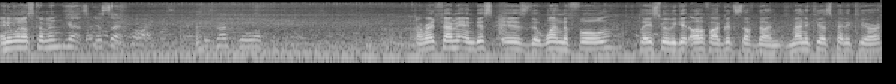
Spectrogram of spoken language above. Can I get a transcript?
Anyone else coming? Yes, yes, sir. It's got to go up. All right, family, and this is the wonderful place where we get all of our good stuff done. Manicures, pedicure.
